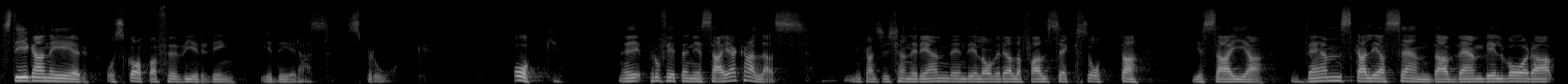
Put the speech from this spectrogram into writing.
stiga ner och skapa förvirring i deras språk. Och när profeten Jesaja kallas, ni kanske känner igen det, en del av er i alla fall, 6-8, Jesaja. Vem skall jag sända? Vem vill vara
